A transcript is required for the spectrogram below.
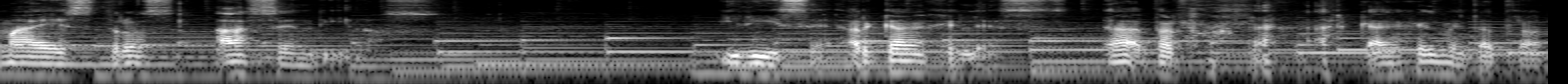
maestros ascendidos. Y dice, arcángeles, ah, perdón, arcángel Metatrón.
